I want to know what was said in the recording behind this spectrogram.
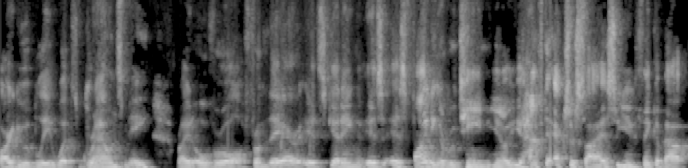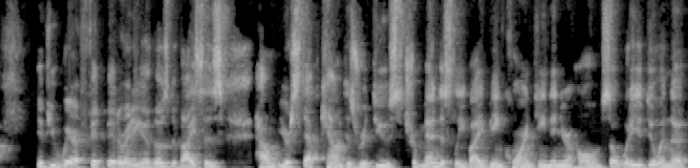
arguably what grounds me right overall. From there it's getting is is finding a routine. You know you have to exercise. So you think about if you wear a fitbit or any of those devices how your step count is reduced tremendously by being quarantined in your home. So, what are you doing to,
